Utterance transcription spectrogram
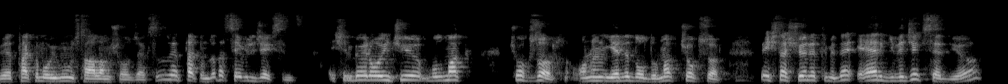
ve takım uyumu sağlamış olacaksınız ve takımda da sevileceksiniz. E şimdi böyle oyuncuyu bulmak çok zor. Onun yerini doldurmak çok zor. Beşiktaş yönetimi de eğer gidecekse diyor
